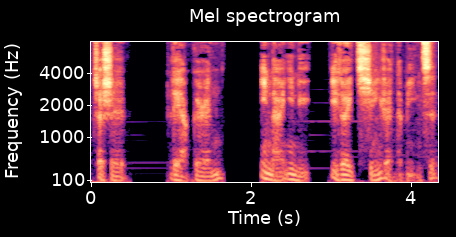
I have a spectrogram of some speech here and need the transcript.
这是两个人，一男一女，一对情人的名字。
